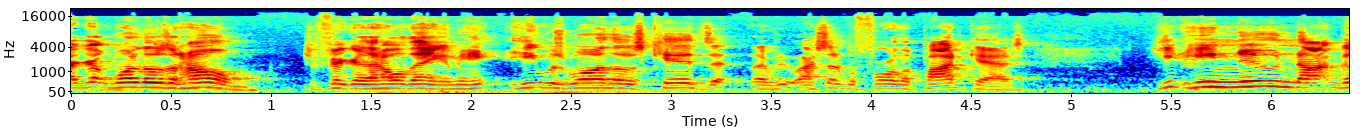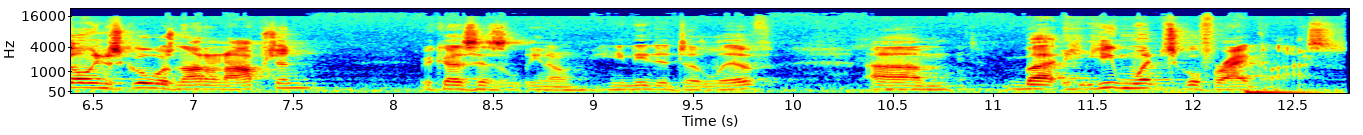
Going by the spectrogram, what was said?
I got one of those at home to figure that whole thing. I mean, he, he was one of those kids that like I said before on the podcast. He, he knew not going to school was not an option because his you know he needed to live, um, but he went to school for ag class,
